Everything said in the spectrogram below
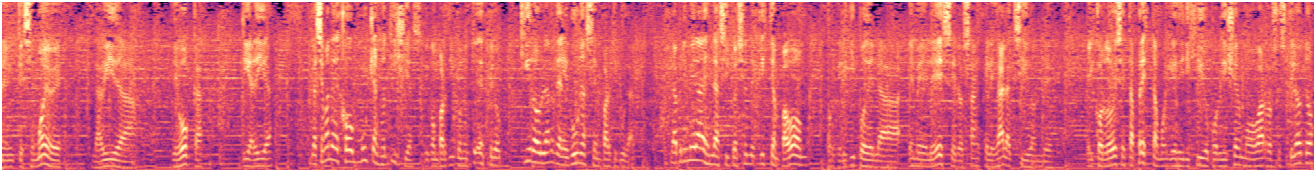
En el que se mueve la vida de Boca día a día, la semana dejó muchas noticias que compartir con ustedes, pero quiero hablar de algunas en particular. La primera es la situación de Cristian Pavón, porque el equipo de la MLS Los Ángeles Galaxy, donde el cordobés está préstamo y es dirigido por Guillermo Barros Esqueloto,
